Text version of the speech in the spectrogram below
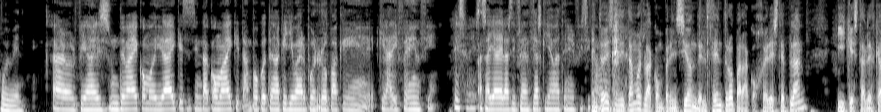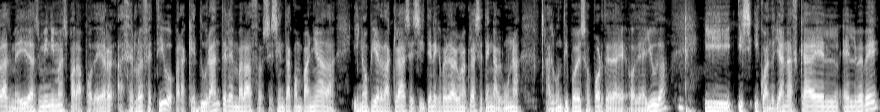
Muy bien. Claro, al final es un tema de comodidad y que se sienta cómoda y que tampoco tenga que llevar pues ropa que, que la diferencie. Eso es. Más allá de las diferencias que ya va a tener físicamente. Entonces necesitamos la comprensión del centro para acoger este plan y que establezca las medidas mínimas para poder hacerlo efectivo, para que durante el embarazo se sienta acompañada y no pierda clases, si tiene que perder alguna clase, tenga alguna, algún tipo de soporte de- o de ayuda. Y, y- y cuando ya nazca el, el bebé,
